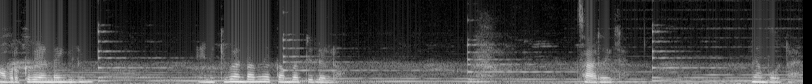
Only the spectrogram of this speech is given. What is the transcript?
അവർക്ക് വേണ്ടെങ്കിലും എനിക്ക് വേണ്ടാന്ന് വെക്കാൻ പറ്റില്ലല്ലോ. സാരമില്ല. ഞാൻ പോട്ടെ.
